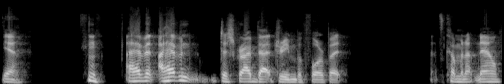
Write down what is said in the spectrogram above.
yeah i haven't i haven't described that dream before but that's coming up now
